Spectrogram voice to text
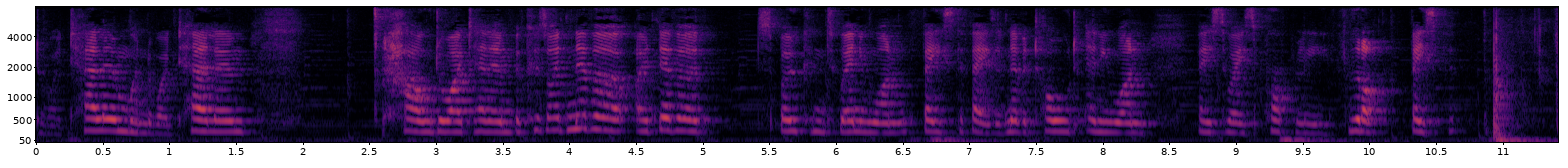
do I tell him? When do I tell him? How do I tell him? Because I'd never, I'd never spoken to anyone face to face. I'd never told anyone face to face properly. Face.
